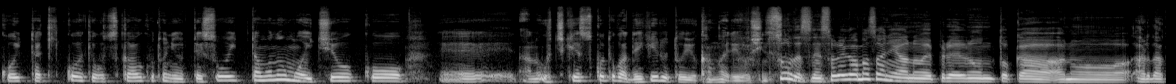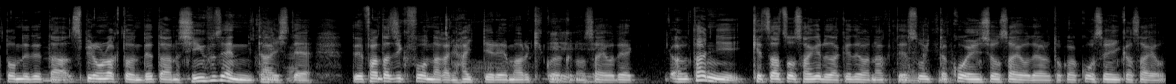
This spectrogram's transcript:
こういった拮抗薬を使うことによってそういったものも一応こう、えーあの打ち消すことができるという考えでよろしいんですか？そうですね。それがまさにあのエプレロンとかあのアルダクトンで出た、スピロンラクトンで出たあの心不全に対して、でファンタジック4の中に入っている MR 拮抗薬の作用で、あの単に血圧を下げるだけではなくて、そういった抗炎症作用であるとか抗繊維化作用、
